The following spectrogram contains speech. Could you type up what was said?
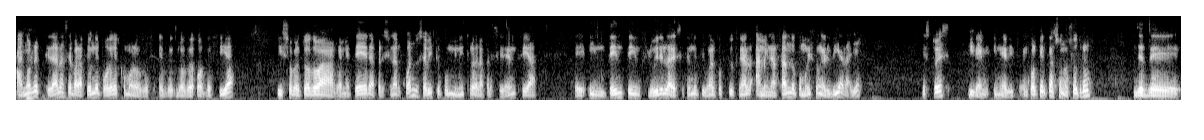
A no respetar la separación de poderes, como lo, os decía, y sobre todo a remeter, a presionar. ¿Cuándo se ha visto que un ministro de la presidencia eh, intente influir en la decisión del Tribunal Constitucional amenazando como hizo en el día de ayer? Esto es inédito. En cualquier caso, nosotros, desde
